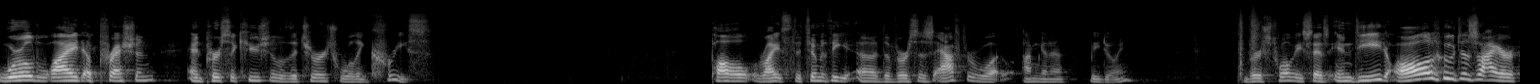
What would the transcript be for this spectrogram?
Worldwide oppression and persecution of the church will increase. Paul writes to Timothy uh, the verses after what I'm going to be doing. Verse 12, he says, Indeed, all who desire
